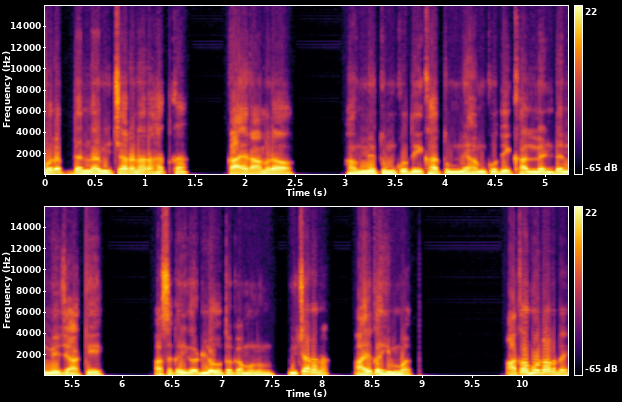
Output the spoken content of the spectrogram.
परत त्यांना विचारणार आहात का? काय रामराव हमने तुमको देखा तुमने हमको देखा लंडन मे जाके असं काही घडलं होतं का म्हणून? विचारा ना आहे का हिंमत? आता होणार नाही.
